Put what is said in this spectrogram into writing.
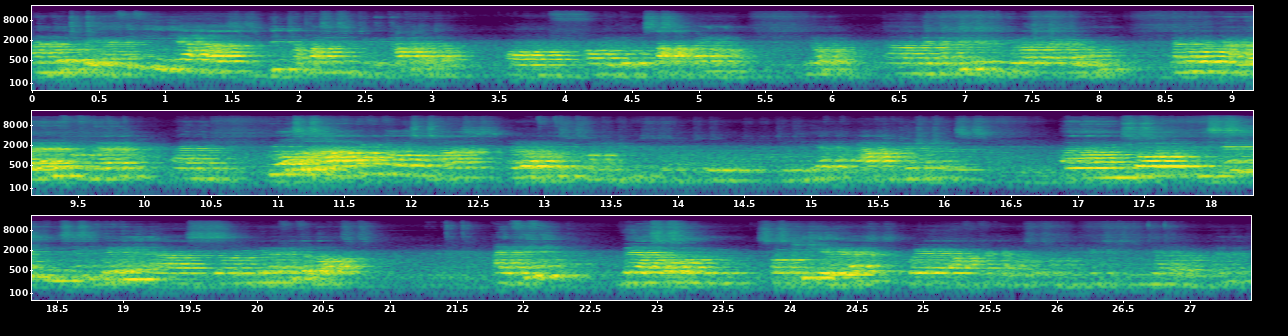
And not way, I think India has big capacity to be capital of, the global south right. You know, um, and I think people like everyone. Everyone can learn from them. And we also have, Africa also has a lot of things to contribute to, to, to mentioned this. Um, so, the same, in the same vein as uh, we benefit a lot, I think there are some, some key areas where Africa can also contribute to Indian development.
